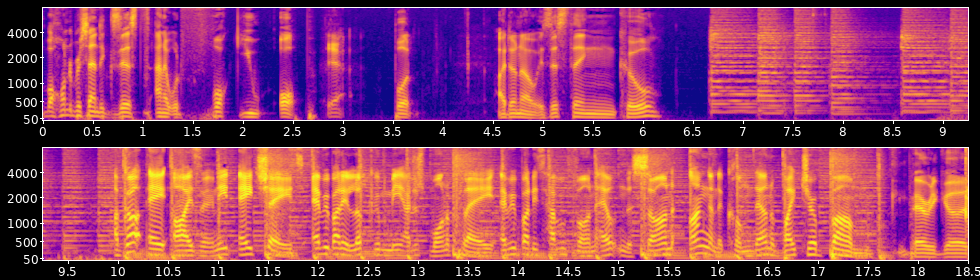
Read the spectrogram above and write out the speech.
100% exists and it would fuck you up. Yeah. But I don't know. Is this thing cool? I've got eight eyes and I need eight shades. Everybody look at me, I just want to play. Everybody's having fun out in the sun. I'm going to come down and bite your bum. Very good.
